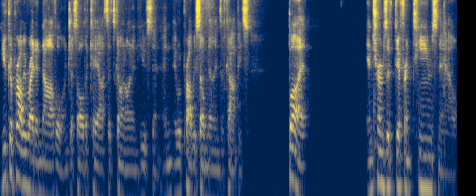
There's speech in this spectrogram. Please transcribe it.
you could probably write a novel on just all the chaos that's going on in Houston, and it would probably sell millions of copies. But in terms of different teams now,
